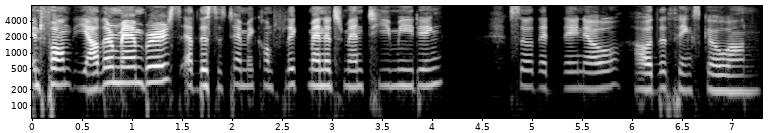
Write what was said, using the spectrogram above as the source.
Inform the other members at the systemic conflict management team meeting so that they know how the things go on.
